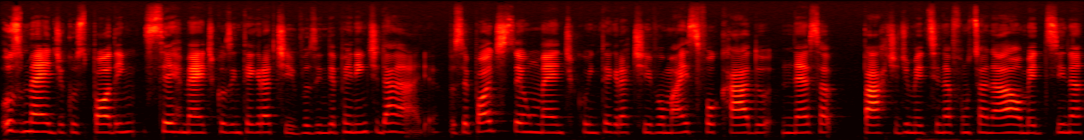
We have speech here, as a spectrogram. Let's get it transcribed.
os médicos podem ser médicos integrativos, independente da área. Você pode ser um médico integrativo mais focado nessa parte de medicina funcional, medicina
